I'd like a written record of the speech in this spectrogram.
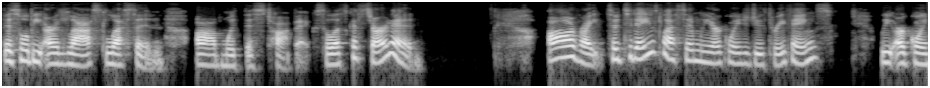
This will be our last lesson um, with this topic. So let's get started. All right. So today's lesson, we are going to do three things. We are going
